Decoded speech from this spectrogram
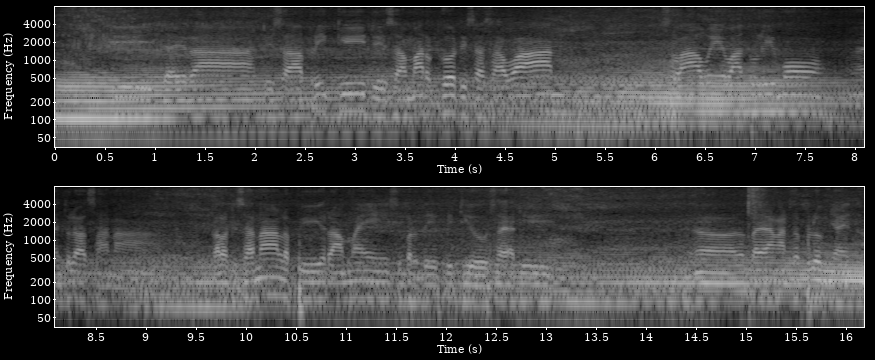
di daerah desa Prigi, desa Margo, desa Sawan Selawe, Watulimo nah itu lewat sana. Kalau di sana lebih ramai seperti video saya di tayangan sebelumnya itu.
